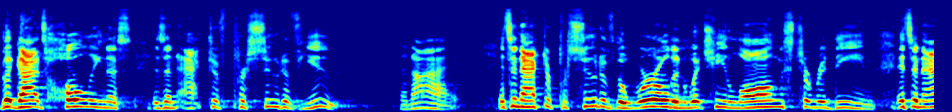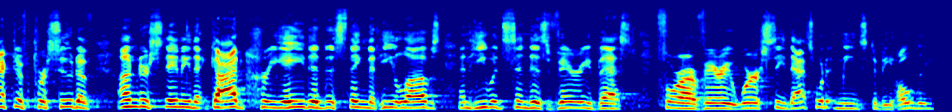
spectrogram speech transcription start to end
But God's holiness is an active pursuit of you and I it's an active pursuit of the world in which he longs to redeem. It's an active pursuit of understanding that God created this thing that he loves and he would send his very best for our very worst. See, that's what it means to be holy.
